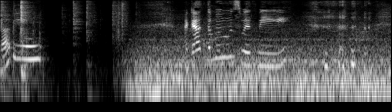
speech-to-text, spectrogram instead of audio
Love you. I got the moose with me.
